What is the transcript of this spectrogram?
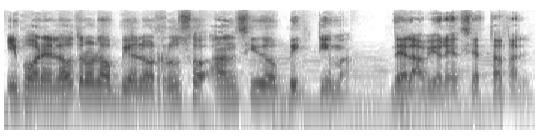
y por el otro los bielorrusos han sido víctimas de la violencia estatal.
